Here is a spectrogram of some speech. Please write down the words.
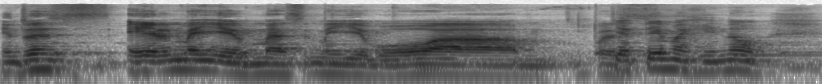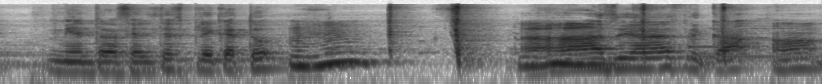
Entonces él me, lle- me, me llevó a, pues... ya te imagino. Mientras él te explica tú. ujú, Ah, sí, ya me explicaba. Ah,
